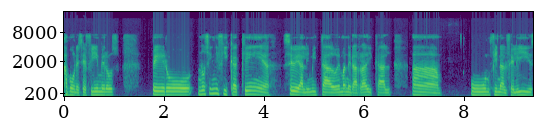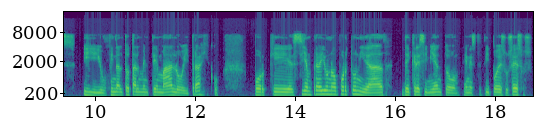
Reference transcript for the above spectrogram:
amores efímeros, pero no significa que se vea limitado de manera radical a un final feliz y un final totalmente malo y trágico, porque siempre hay una oportunidad de crecimiento en este tipo de sucesos,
